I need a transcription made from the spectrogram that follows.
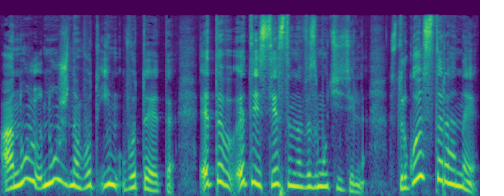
а ну, нужно вот им вот это. Это, это, естественно, возмутительно. С другой стороны,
